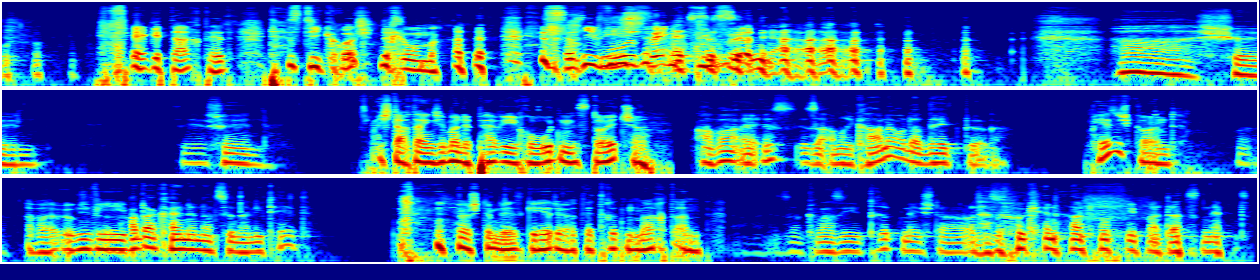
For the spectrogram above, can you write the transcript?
oh. Wer gedacht hätte, dass die Groschenromane das Dass Niveau die senken würden. ja. ah, schön. Sehr schön. Ich dachte eigentlich immer, der Perry Roden ist Deutscher. Aber er ist, ist er Amerikaner oder Weltbürger? Ja. Aber irgendwie, Hat er keine Nationalität? ja stimmt, er gehört ja der dritten Macht an. Dann ist er quasi Drittmächter oder so, keine Ahnung, wie man das nennt.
